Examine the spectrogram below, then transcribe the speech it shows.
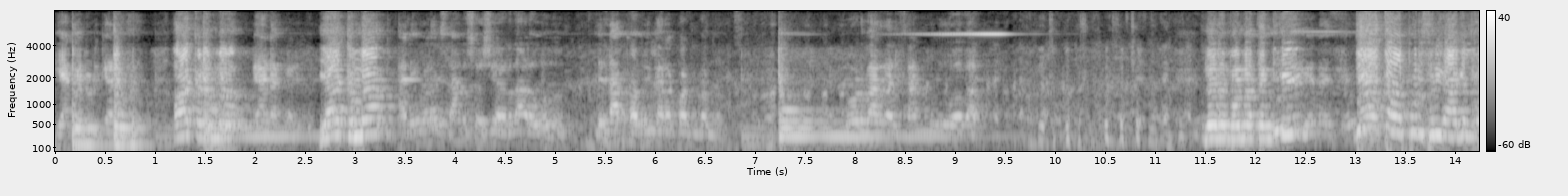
ಯಾಕಡೆ ಹುಡುಕ್ಯಾಡ ಆ ಕಡೆಮ್ಮ ಬೇಡ ಕಡೆ ಯಾಕಮ್ಮ ಅಲ್ಲಿ ಒಳಗೆ ಸಣ್ಣ ಸೊಸೆ ಹಡ್ದಾಳು ಎಲ್ಲ ಕೊಬ್ಬರಿ ಖಾರ ಕೊಟ್ಟು ಬಂದು ನೋಡ್ಬಾರ್ದು ಅಲ್ಲಿ ಸಣ್ಣ ಹುಡುಗರು ಹೋಗ್ಬಾರ್ದು ನೋಡಮ್ಮ ಮಾ ತಂಗಿ? ದೇವತಾ ಪುರುಷರಿಗೆ ಆಗಲ್ಲ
